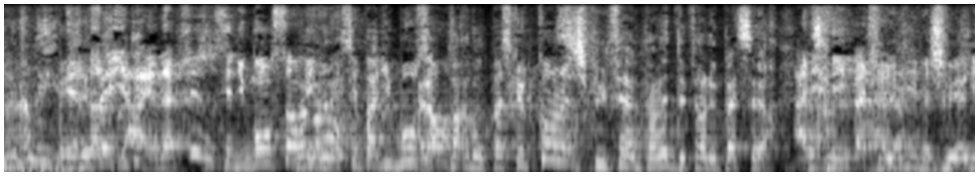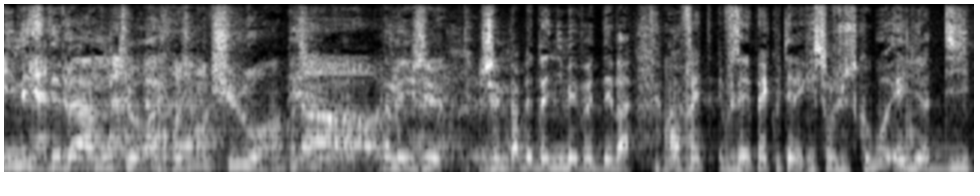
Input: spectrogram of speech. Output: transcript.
mais non, mais, attendez, il n'y a rien d'absurde, c'est du bon sens. Mais non, mais- c'est pas du bon Alors, sens. pardon. Parce que quand Si je puis me faire me permettre de faire le passeur. Allez, Parce que je- vais animer ce débat à mon tour. Heureusement que je suis lourd. Hein, parce que- Non, mais je, je vais me permettre d'animer votre débat. En fait, vous n'avez pas écouté la question jusqu'au bout. Elliot dit,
